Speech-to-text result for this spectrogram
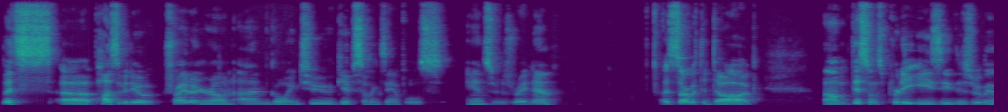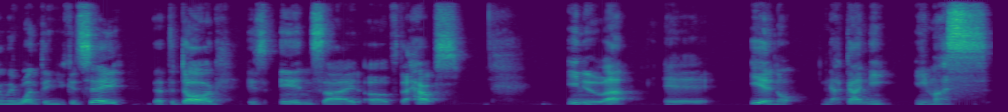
Let's uh, pause the video, try it on your own. I'm going to give some examples answers right now. Let's start with the dog. Um, this one's pretty easy. There's really only one thing you could say, that the dog is inside of the house. Inu wa eh, ie no 中にいます。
